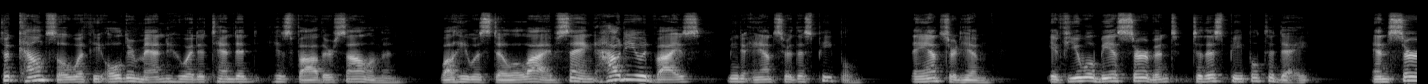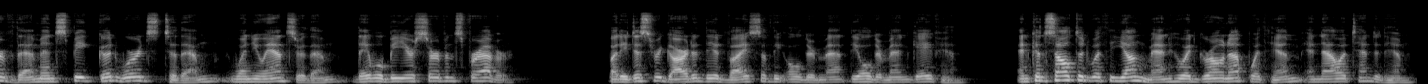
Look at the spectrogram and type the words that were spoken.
took counsel with the older men who had attended his father Solomon while he was still alive, saying, How do you advise me to answer this people? They answered him, If you will be a servant to this people today, and serve them and speak good words to them when you answer them, they will be your servants forever. But he disregarded the advice of the older men, the older men gave him and consulted with the young men who had grown up with him and now attended him.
